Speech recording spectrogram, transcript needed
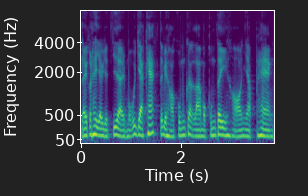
để có thể giao dịch với lại một quốc gia khác? Tại vì họ cũng là một công ty, họ nhập hàng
